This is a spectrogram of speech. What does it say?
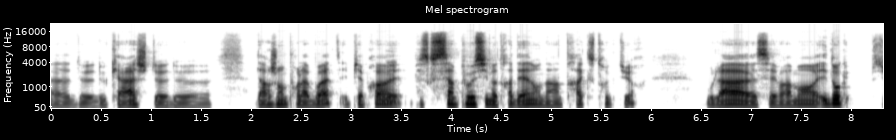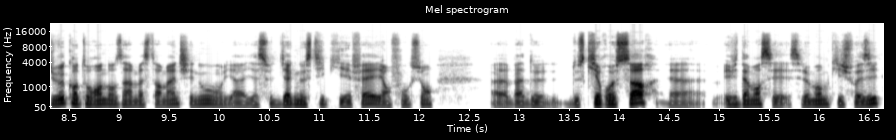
euh, de, de cash, de, de- d'argent pour la boîte. Et puis après, parce que c'est un peu aussi notre ADN, on a un track structure où là, c'est vraiment. Et donc, si tu veux, quand on rentre dans un mastermind chez nous, il y y a ce diagnostic qui est fait et en fonction euh, bah, de, de ce qui ressort, euh, évidemment, c'est, c'est le membre qui choisit.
